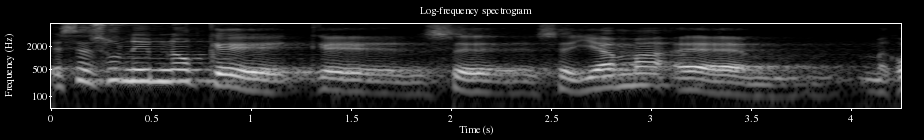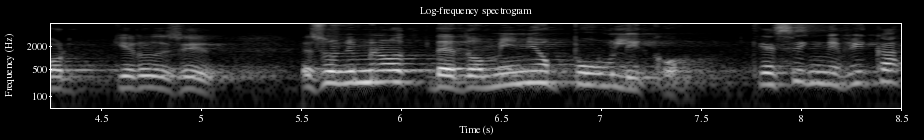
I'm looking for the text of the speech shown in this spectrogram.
ese es un himno que, se, llama, eh, mejor quiero decir, es un himno de dominio público. ¿Qué significa?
